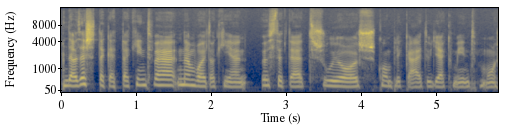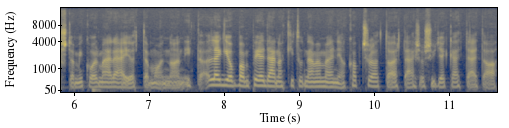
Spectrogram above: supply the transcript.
de az eseteket tekintve nem voltak ilyen összetett, súlyos, komplikált ügyek, mint most, amikor már eljöttem onnan. Itt a legjobban példának ki tudnám emelni a kapcsolattartásos ügyeket, tehát a,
